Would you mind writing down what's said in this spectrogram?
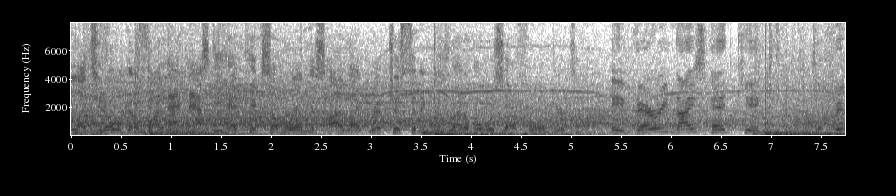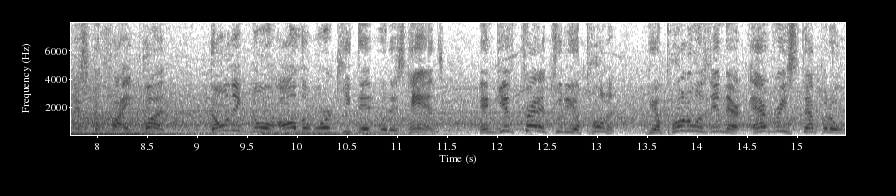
highlights, you know we're going to find that nasty head kick somewhere in this highlight rip. Just an incredible result for him here tonight. A very nice head kick to finish the fight. But don't ignore all the work he did with his hands. And give credit to the opponent. The opponent was in there every step of the way.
